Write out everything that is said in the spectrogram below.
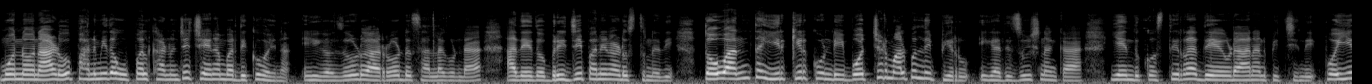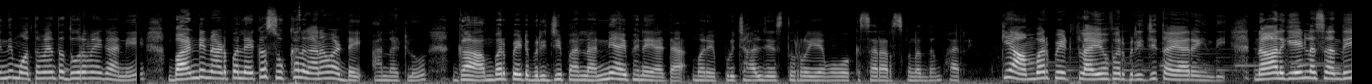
మొన్న నాడు పని మీద ఉప్పల్ నుంచి చే నెంబర్ దిక్కు పోయినా. ఇక చూడు ఆ రోడ్డు చల్లగుండా అదేదో బ్రిడ్జి పని నడుస్తున్నది. తోవ అంతా ఇరికిరుకుండి బొచ్చడు మలుపులు తిప్పిర్రు. ఇక అది చూసినాక ఎందుకు వస్తుర్రా దేవుడా అని అనిపించింది. పోయింది మొత్తం ఎంత దూరమే కానీ బండి నడపలేక సుక్కలు కనబడ్డాయి. అన్నట్లు గా అంబర్పేట బ్రిడ్జి పనులు అన్నీ అయిపోయినాయట. మరి ఎప్పుడు చాలు చేస్తుర్రో ఏమో ఒకసారి అరుసుకునొద్దాం హర్రి కి అంబర్పేట్ ఫ్లైఓవర్ బ్రిడ్జి తయారైంది. నాలుగేండ్ల సంధి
